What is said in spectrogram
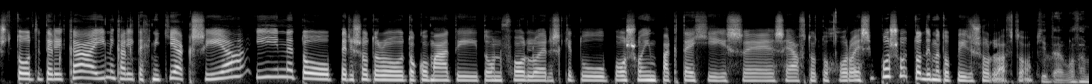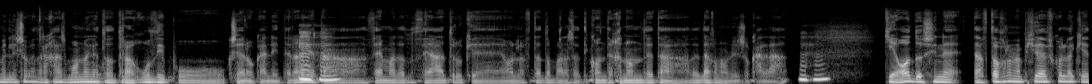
στο ότι τελικά είναι η καλλιτεχνική αξία ή είναι το περισσότερο το κομμάτι των followers και του πόσο impact έχει σε, σε αυτό το χώρο. Εσύ πόσο το αντιμετωπίζεις όλο αυτό; Κοίτα, εγώ θα μιλήσω καταρχάς μόνο για το τραγούδι που ξέρω καλύτερα, mm-hmm. για τα θέματα του θεάτρου και όλα αυτά των παραστατικών τεχνών δεν τα, δεν τα γνωρίζω καλά. Mm-hmm. Και όντως είναι ταυτόχρονα πιο εύκολο και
